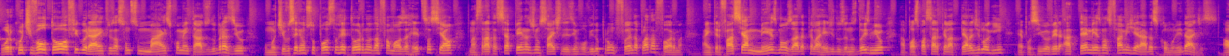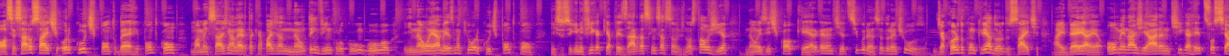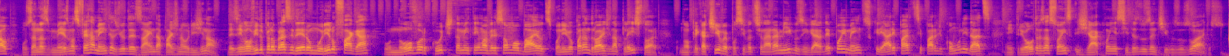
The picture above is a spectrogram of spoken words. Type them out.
O Orkut voltou a figurar entre os assuntos mais comentados do Brasil. O motivo seria um suposto retorno da famosa rede social, mas trata-se apenas de um site desenvolvido por um fã da plataforma. A interface é a mesma usada pela rede dos anos 2000. Após passar pela tela de login, é possível ver até mesmo as famigeradas comunidades. Ao acessar o site orkut.br.com, uma mensagem alerta que a página não tem vínculo com o Google e não é a mesma que o orkut.com. Isso significa que, apesar da sensação de nostalgia, não existe qualquer garantia de segurança durante o uso. De acordo com o criador do site, a ideia é homenagear a antiga rede social, usando as mesmas ferramentas e o design da página original. Desenvolvido pelo brasileiro Murilo Fagá, o novo Orkut também tem uma versão mobile disponível para Android na Play Store. No aplicativo é possível adicionar amigos, enviar depoimentos, criar e participar de comunidades, entre outras ações já conhecidas dos antigos usuários.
